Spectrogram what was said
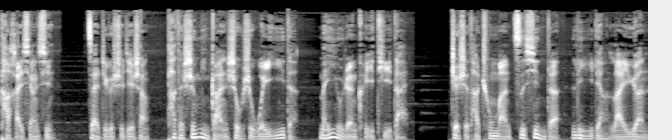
他还相信，在这个世界上。他的生命感受是唯一的，没有人可以替代，这是他充满自信的力量来源。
